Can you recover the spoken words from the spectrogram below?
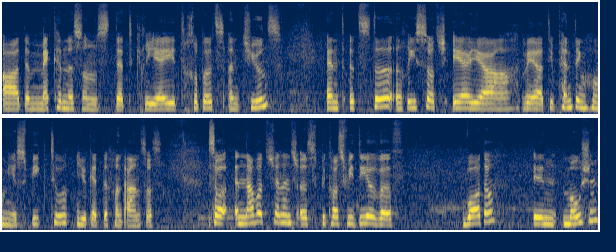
are the mechanisms that create ripples and dunes. And it's still a research area where, depending whom you speak to, you get different answers. So, another challenge is because we deal with water in motion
